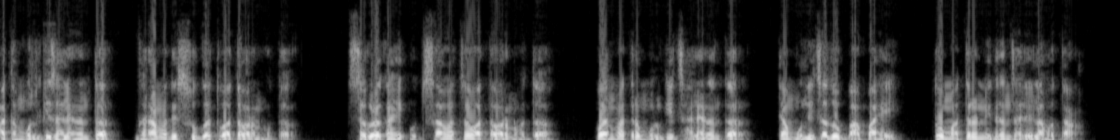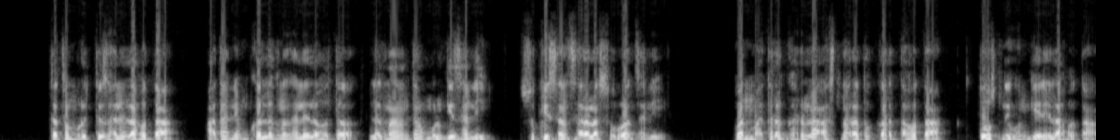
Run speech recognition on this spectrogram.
आता मुलगी झाल्यानंतर घरामध्ये सुगत वातावरण होतं. सगळं काही उत्साहाचं वातावरण होतं पण मात्र मुलगी झाल्यानंतर त्या मुलीचा जो बाप आहे तो मात्र निधन झालेला होता. त्याचा मृत्यू झालेला होता. आता नेमकं लग्न झालेलं होतं. लग्नानंतर मुलगी झाली सुखी संसाराला सुरुवात झाली. पण मात्र घरला असणारा तो करता होता तोच निघून गेलेला होता.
